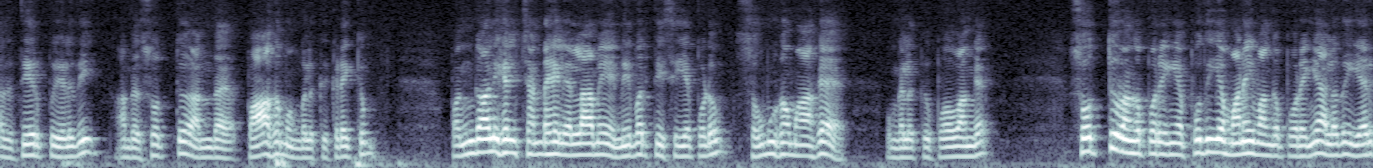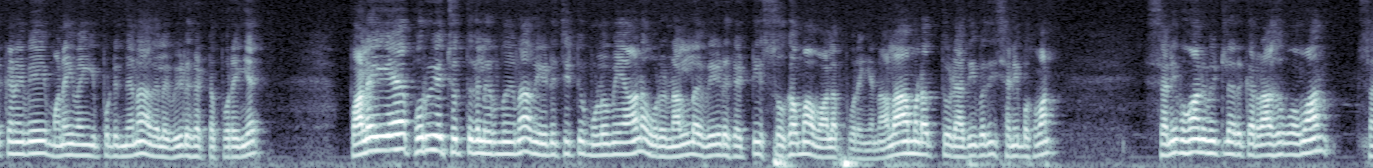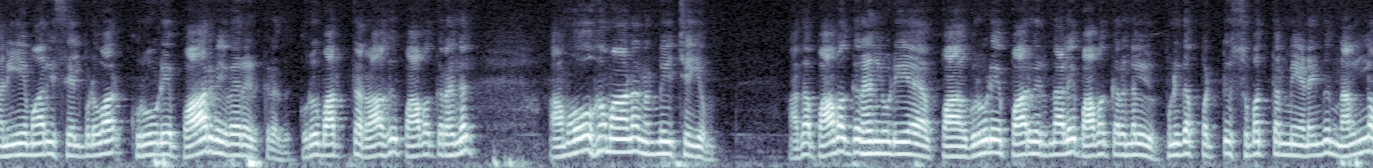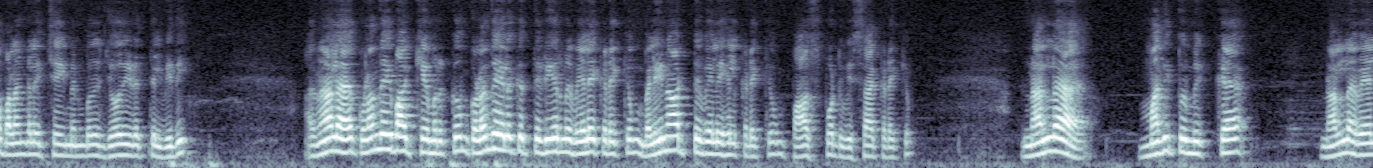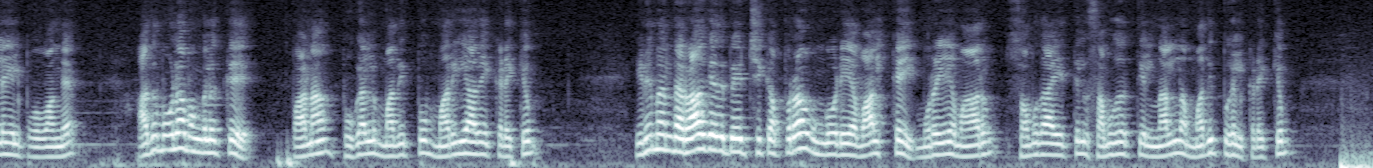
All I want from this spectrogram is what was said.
அது தீர்ப்பு எழுதி அந்த சொத்து அந்த பாகம் உங்களுக்கு கிடைக்கும். பங்காளிகள் சண்டைகள் எல்லாமே நிவர்த்தி செய்யப்படும். சமூகமாக உங்களுக்கு போவாங்க. சொத்து வாங்க போகிறீங்க புதிய மனை வாங்க போகிறீங்க அல்லது ஏற்கனவே மனை வாங்கி போட்டிருந்தேன்னா அதில் வீடு கட்ட போகிறீங்க பழைய பொருவிய சொத்துகள் இருந்ததுன்னா அதை இடிச்சிட்டு முழுமையான ஒரு நல்ல வீடு கட்டி சுகமாக வாழ போகிறீங்க நலாமடத்தோட அதிபதி சனி பகவான். சனி பகவான் வீட்டில் இருக்கிற ராகு பகவான் சனியை மாதிரி செயல்படுவார். குருவுடைய பார்வை வேறு இருக்கிறது. குரு பார்த்த ராகு பாவக்கிரகங்கள் அமோகமான நன்மை செய்யும். அதான் பாவக்கிரகங்களுடைய பா குருவுடைய பார்வை இருந்தாலே பாவக்கிரகங்கள் புனிதப்பட்டு சுபத்தன்மை அடைந்து நல்ல பலங்களை செய்யும் என்பது ஜோதிடத்தில் விதி. அதனால் குழந்தை பாக்கியம் இருக்கும் குழந்தைகளுக்கு திடீர்னு வேலை கிடைக்கும் வெளிநாட்டு வேலைகள் கிடைக்கும் பாஸ்போர்ட் விசா கிடைக்கும். நல்ல மதிப்புமிக்க நல்ல வேலையில் போவாங்க. அது மூலம் உங்களுக்கு பணம் புகழ் மதிப்பு மரியாதை கிடைக்கும். இனிமேல் இந்த ராகுகேது பயிற்சிக்கு அப்புறம் உங்களுடைய வாழ்க்கை முறையே மாறும். சமுதாயத்தில் சமூகத்தில் நல்ல மதிப்புகள் கிடைக்கும்.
